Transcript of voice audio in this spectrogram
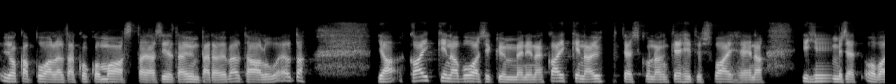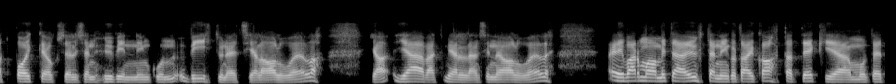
joka puolelta koko maasta ja siltä ympäröivältä alueelta. Ja kaikkina vuosikymmeninä, kaikkina yhteiskunnan kehitysvaiheina ihmiset ovat poikkeuksellisen hyvin niin kuin viihtyneet siellä alueella ja jäävät mielellään sinne alueelle ei varmaan mitään yhtä niin kuin, tai kahta tekijää, mutta et,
